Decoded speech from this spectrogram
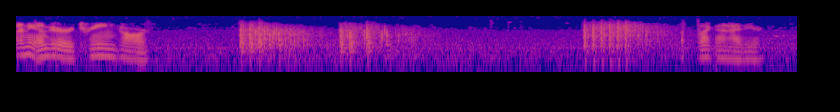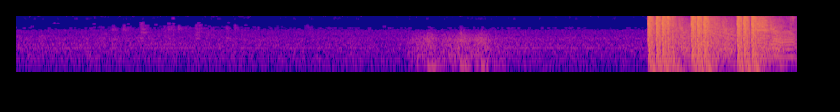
I need under a train car. I can hide here. Got up.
